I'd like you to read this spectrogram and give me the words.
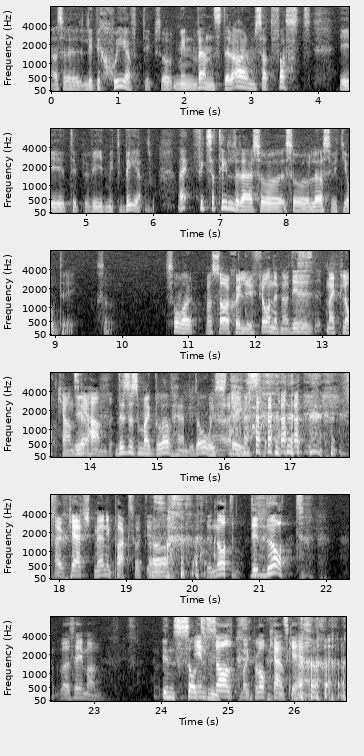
alltså, lite skevt typ. Så min vänsterarm satt fast i, typ vid mitt ben. Så, Nej, fixa till det där så, så löser vi ett jobb till dig. Så, så var det. Vad sa du? Skyller du ifrån dig med? This is my plockhandske Yeah. hand. This is my glove hand, it always stays. I've catched many pucks with this. Ja. Do not, do not, vad säger man? Insult me. Insult my plockhandske hand.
